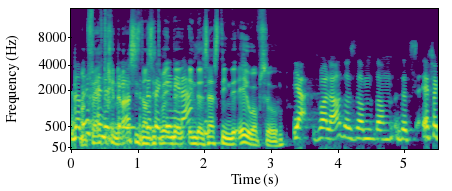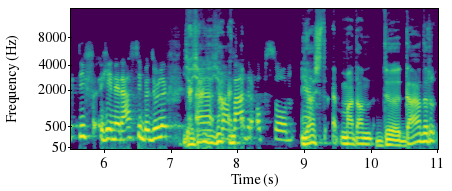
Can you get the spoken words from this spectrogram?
Dat Want 50 generaties, dan zitten we in de, in de 16e eeuw of zo. Ja, voilà. Dus dan, dan, dat is effectief generatie bedoel ik, ja, ja, ja, uh, van vader op zoon. Juist, maar dan de dader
